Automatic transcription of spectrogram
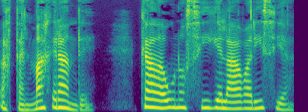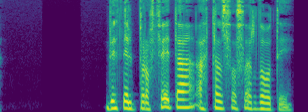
hasta el más grande, cada uno sigue la avaricia. Desde el profeta hasta el sacerdote,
